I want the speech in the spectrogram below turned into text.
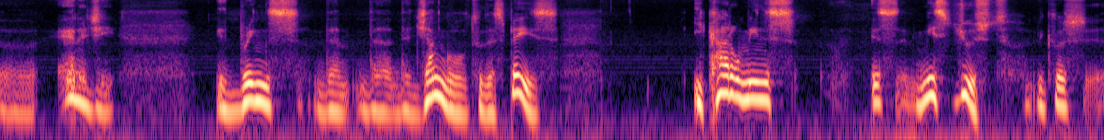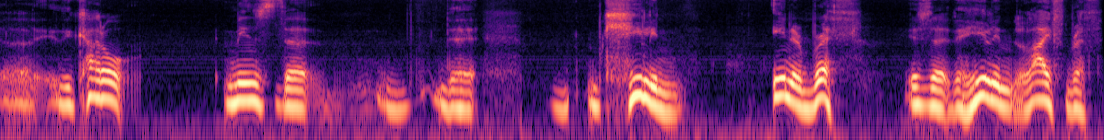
uh, energy. It brings the, the, the jungle to the space. Icaro means is misused because uh, the Icaro means the the healing inner breath is the, the healing life breath.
